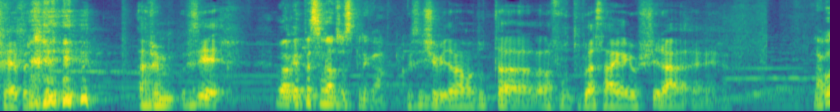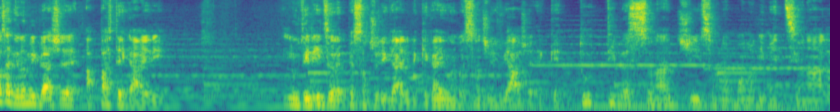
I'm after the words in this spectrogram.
Cioè, perché avremmo- così, Ma che personaggio sprecato. così ci vedevamo tutta la, la futura saga che uscirà. eh. La cosa che non mi piace, a parte Kairi, l'utilizzo del personaggio di Kairi, perché Kairi come personaggio mi piace, è che tutti i personaggi sono monodimensionali.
